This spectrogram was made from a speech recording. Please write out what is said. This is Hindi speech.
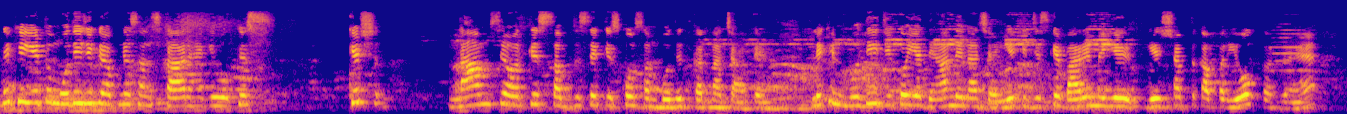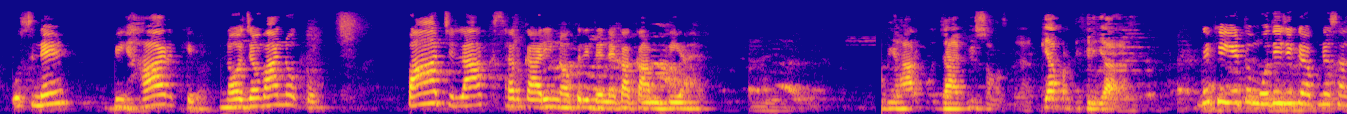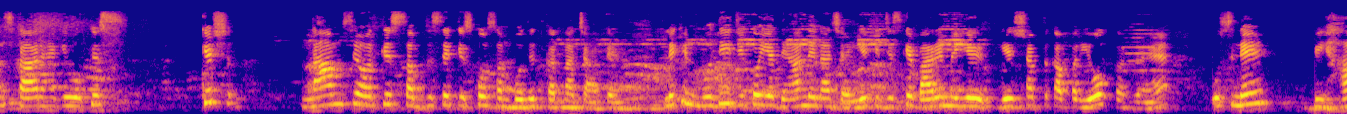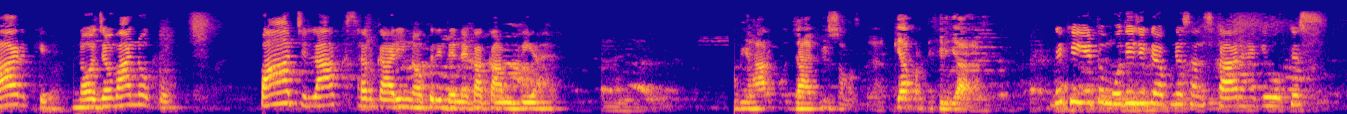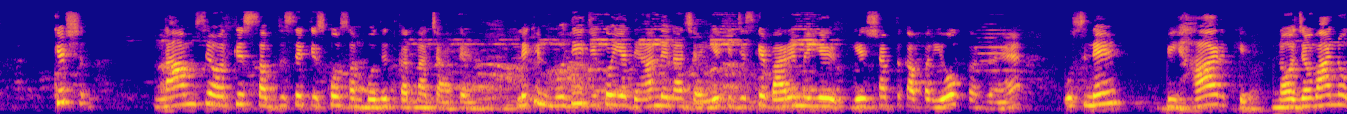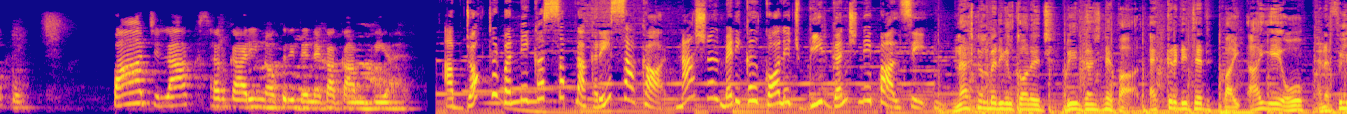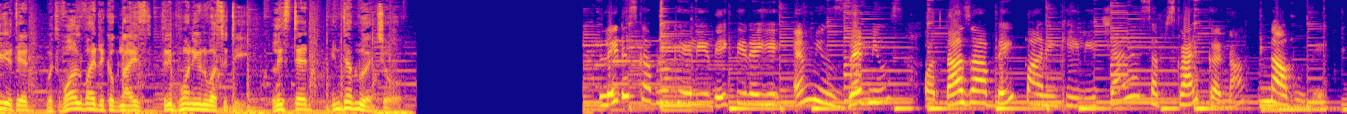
देखिए ये तो मोदी जी के अपने संस्कार हैं कि वो किस किस नाम से और किस शब्द से किसको संबोधित करना चाहते हैं। लेकिन मोदी जी को यह ध्यान देना चाहिए कि जिसके बारे में ये ये शब्द का प्रयोग कर रहे हैं उसने बिहार के नौजवानों को पाँच लाख सरकारी नौकरी देने का काम किया है। बिहार को जागीर समझते हैं। क्या प्रतिक्रिया है? देखिए ये तो मोदी जी के अपने संस्कार हैं कि वो किस किस नाम से और किस शब्द से किसको संबोधित करना चाहते हैं। लेकिन मोदी जी को यह ध्यान देना चाहिए कि जिसके बारे में ये ये शब्द का प्रयोग कर रहे हैं उसने बिहार के नौजवानों को पाँच लाख सरकारी नौकरी देने का काम किया है। बिहार को जागीर समझते हैं। क्या प्रतिक्रिया है? देखिए ये तो मोदी जी के अपने संस्कार हैं कि वो किस किस नाम से और किस शब्द से किसको संबोधित करना चाहते हैं लेकिन मोदी जी को यह ध्यान देना चाहिए कि जिसके बारे में ये ये शब्द का प्रयोग कर रहे हैं उसने बिहार के नौजवानों को पाँच लाख सरकारी नौकरी देने का काम किया है अब डॉक्टर बनने का सपना करें साकार national medical college Birgunj Nepal से National Medical College, Birganj, Nepal. Accredited by IAO and affiliated with worldwide recognized Tribhuvan University. Listed in WHO. Latest खबरों के लिए देखते रहिए एम न्यूज़ जेड न्यूज़ और ताज़ा अपडेट पाने के लिए चैनल सब्सक्राइब करना ना भूलें।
